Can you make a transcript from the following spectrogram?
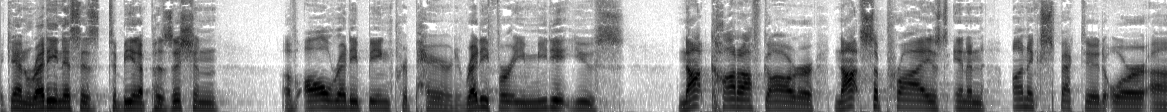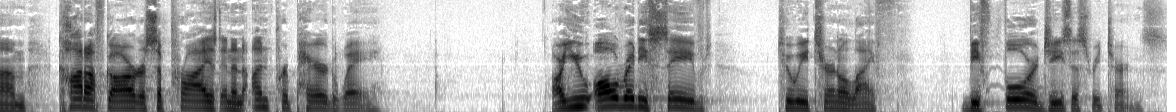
Again, readiness is to be in a position of already being prepared, ready for immediate use, not caught off guard or not surprised in an unexpected or um, caught off guard or surprised in an unprepared way? Are you already saved to eternal life before Jesus returns?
